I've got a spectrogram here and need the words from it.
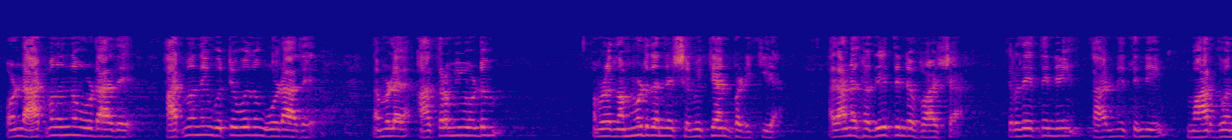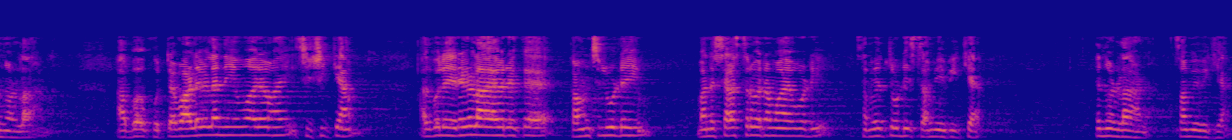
അതുകൊണ്ട് ആത്മനിന്ദം കൂടാതെ ആത്മനിന്ദയും കുറ്റബോധം കൂടാതെ നമ്മളെ ആക്രമിയോടും നമ്മൾ നമ്മോട് തന്നെ ക്ഷമിക്കാൻ പഠിക്കുക. അതാണ് ഹൃദയത്തിന്റെ ഭാഷ. ഹൃദയത്തിന്റെയും കാരുണ്യത്തിന്റെയും മാർഗം എന്നുള്ളതാണ്. അപ്പോൾ കുറ്റവാളികളെ നിയമപരമായി ശിക്ഷിക്കാം. അതുപോലെ ഇരകളായവരൊക്കെ കൗൺസിലൂടെയും മനഃശാസ്ത്രപരമായ കൂടി സമയത്തോടെ സമീപിക്കാം എന്നുള്ളതാണ്. സമീപിക്കാം.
